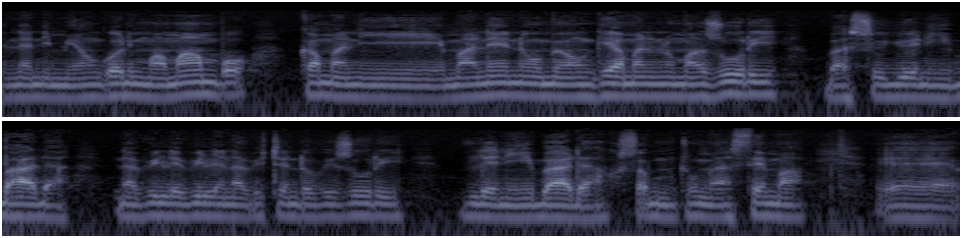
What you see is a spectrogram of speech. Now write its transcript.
ni miongoni mwa mambo kama ni maneno umeongea maneno mazuri basi ujue ni ibada. Na vile vile na vitendo vizuri vile ni ibada. Kwa sababu mtume asema eh,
